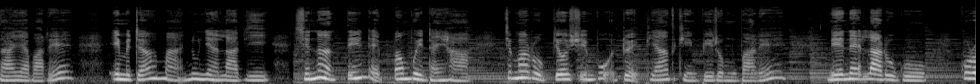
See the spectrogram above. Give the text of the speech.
စားရပါတယ်။အင်မတန်မှနှုညံ့လာပြီးရနံ့တင်းတဲ့ပန်းပွင့်တိုင်းဟာကျမတို့ပျော်ရွှင်ဖို့အတွက်ဘုရားသခင်ပေးတော်မူပါတယ်။နေနဲ့လှတို့ကိုကိုရ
